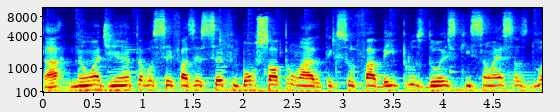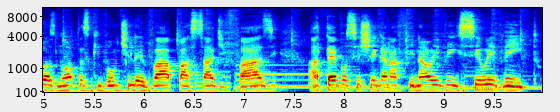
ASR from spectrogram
tá? Não adianta você fazer surf bom só para um lado, tem que surfar bem para os dois, que são essas duas notas que vão te levar a passar de fase até você chegar na final e vencer o evento.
